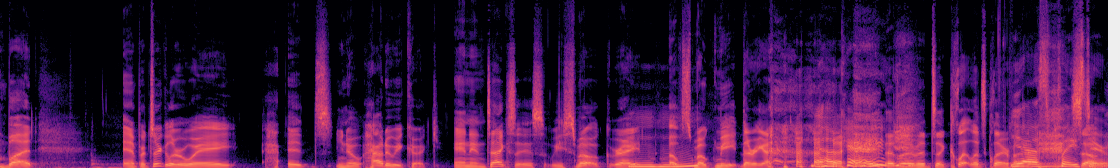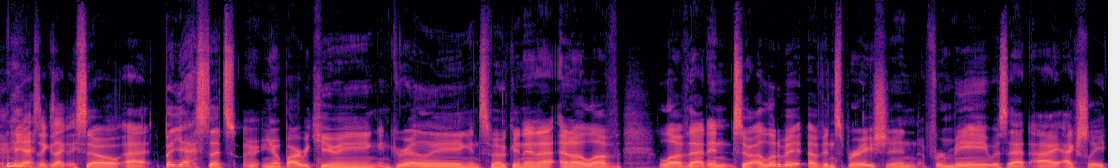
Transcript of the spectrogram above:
but in a particular way it's you know how do we cook? And in texas we smoke right? Oh smoke meat. There we go. Mm-hmm. Okay. that's what I meant to cl- let's clarify Yes, please so, do. yes exactly. So uh, but yes that's uh, you know barbecuing and grilling and smoking and I, and I love love that. And so a little bit of inspiration for me was that i actually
